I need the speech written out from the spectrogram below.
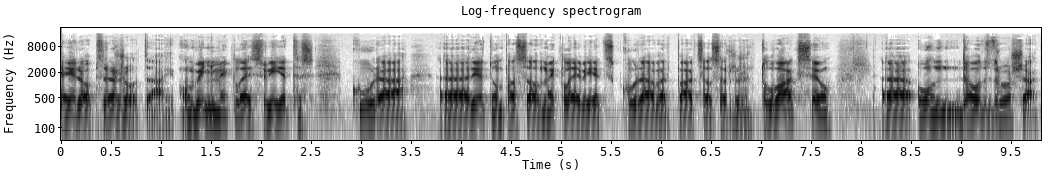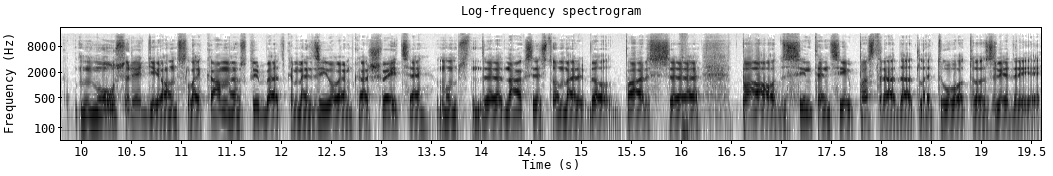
Eiropas ražotāju. Un viņi meklēs vietas, kurā uh, rietumu pasauli meklē vietas, kurā var pārcelt savu ražošanu tuvāk sev uh, un daudz drošāk. Mūsu reģions, lai kā mēs gribētu, ka mēs dzīvojam kā Šveicē, mums nāksies tomēr vēl pāris paudzes intensīvi pastrādāt, lai tuvotos Zviedrijai.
